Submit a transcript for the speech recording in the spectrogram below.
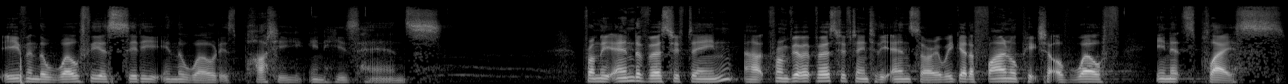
Even the wealthiest city in the world is putty in his hands. From the end of verse 15, uh, from verse 15 to the end, sorry, we get a final picture of wealth in its place.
